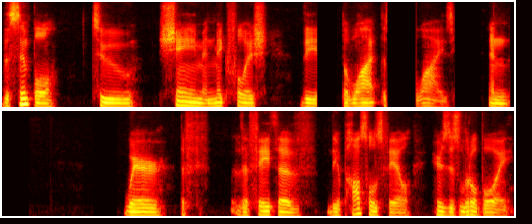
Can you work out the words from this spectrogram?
the simple to shame and make foolish the the wise, the wise, and where the the faith of the apostles fail. Here's this little boy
